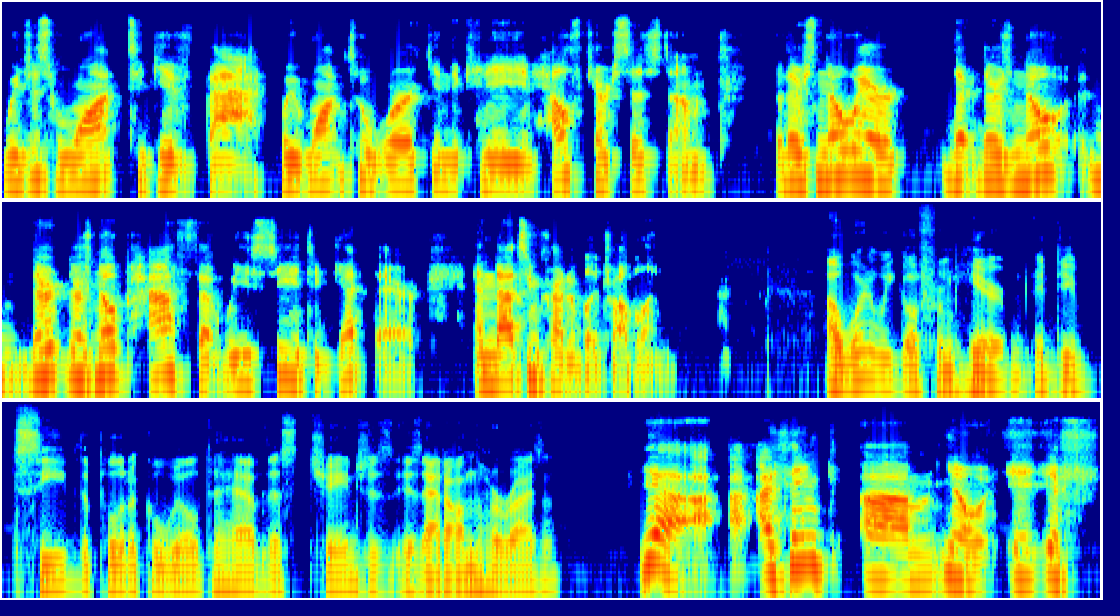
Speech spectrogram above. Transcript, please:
We just want to give back. We want to work in the canadian healthcare system. But there's nowhere there, there's no there, there's no path that we see to get there, and that's incredibly troubling. Uh, where do we go from here? Uh, do you see the political will to have this change? Is is that on the horizon? Yeah, I, I think um, you know if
